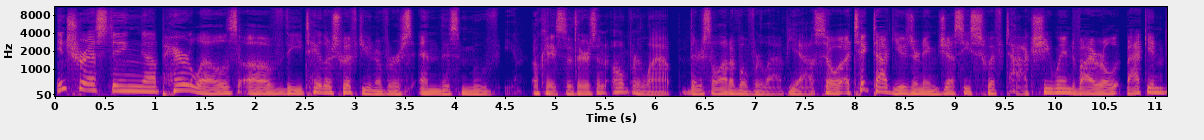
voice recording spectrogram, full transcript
interesting uh, parallels of the Taylor Swift universe and this movie. Okay, so there's an overlap. There's a lot of overlap, yeah. So a TikTok user named Jessie Swift Talk, she went viral back in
